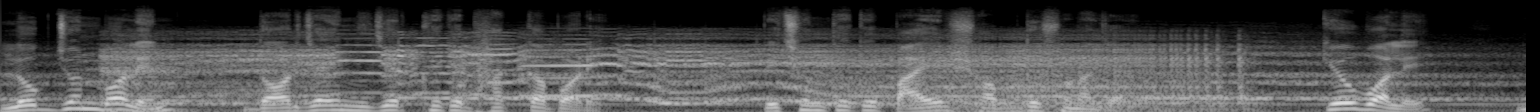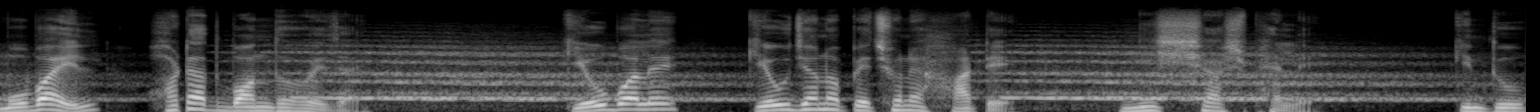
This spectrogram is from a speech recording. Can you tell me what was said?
লোকজন বলেন, দরজায় নিজের থেকে ধাক্কা পড়ে, পেছন থেকে পায়ের শব্দ শোনা যায়। কেউ বলে, মোবাইল হঠাৎ বন্ধ হয়ে যায়। কেউ বলে, কেউ যেন পেছনে হাঁটে, নিঃশ্বাস ফেলে। কিন্তু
